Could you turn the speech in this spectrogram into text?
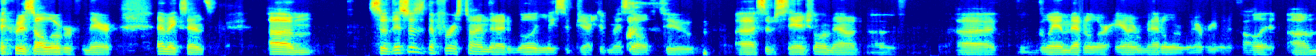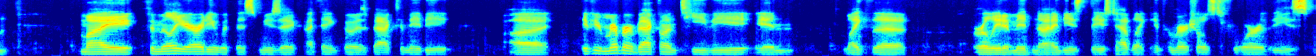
It was all over from there. That makes sense. Um, so this was the first time that I'd willingly subjected myself to a substantial amount of uh, glam metal or hair metal or whatever you want to call it. Um, my familiarity with this music, I think, goes back to maybe uh, if you remember back on TV in like the early to mid 90s, they used to have like infomercials for these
